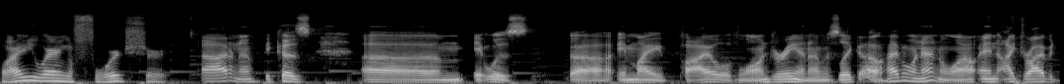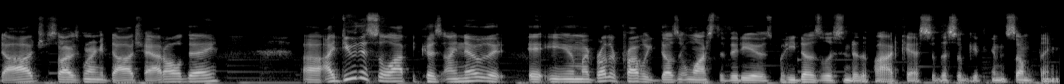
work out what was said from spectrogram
Why are you wearing a Ford shirt? Uh, I don't know because um, it was uh, in my pile of laundry, and I was like, "Oh, I haven't worn that in a while." And I drive a Dodge, so I was wearing a Dodge hat all day. Uh, I do this a lot because I know that it, you know my brother probably doesn't watch the videos, but he does listen to the podcast, so this will give him something.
